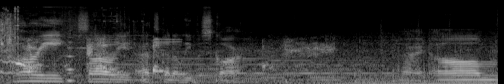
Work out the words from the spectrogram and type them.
sorry, sorry, that's gonna leave a scar. Alright, um...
